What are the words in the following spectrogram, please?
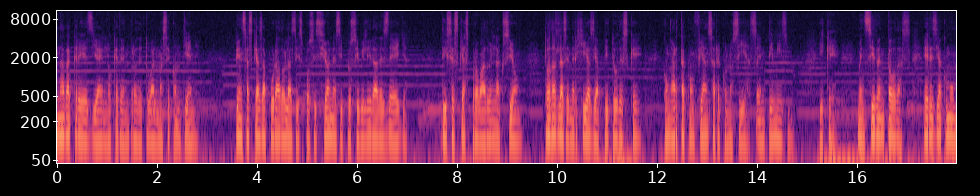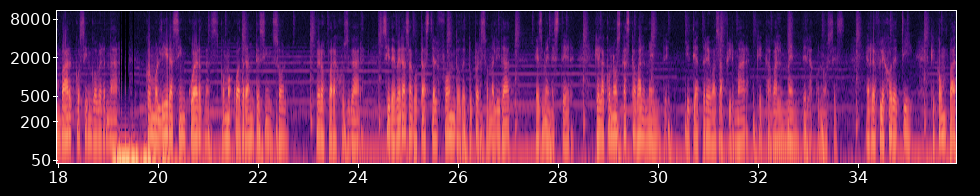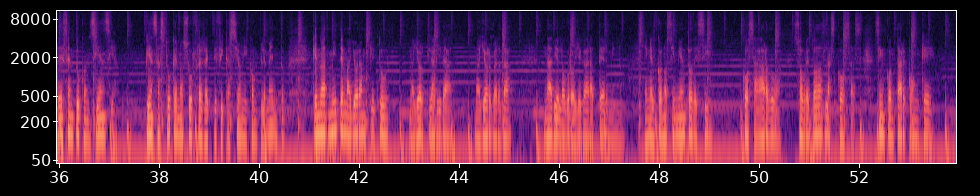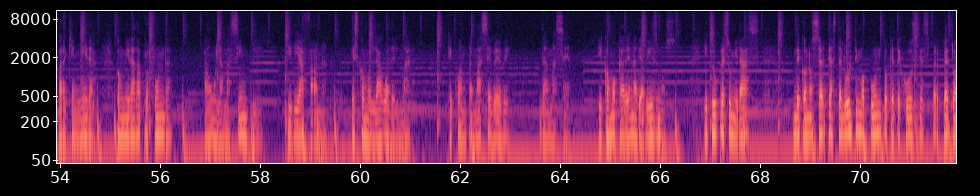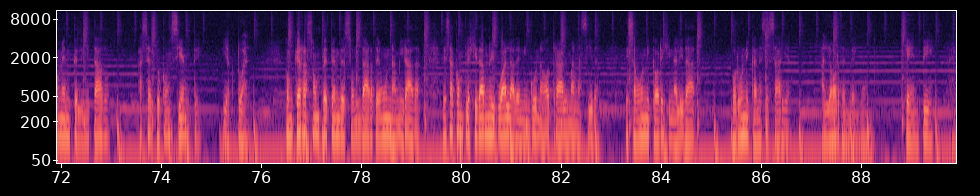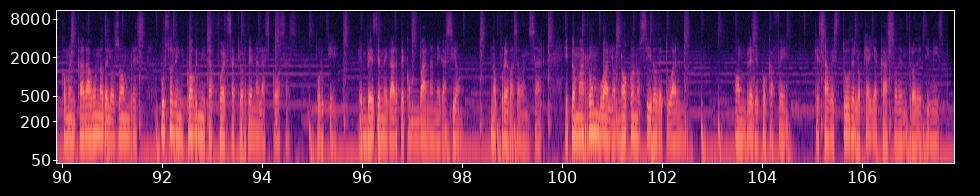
Nada crees ya en lo que dentro de tu alma se contiene. Piensas que has apurado las disposiciones y posibilidades de ella. Dices que has probado en la acción todas las energías y aptitudes que, con harta confianza, reconocías en ti mismo y que, vencido en todas, eres ya como un barco sin gobernar, como lira sin cuerdas, como cuadrante sin sol. Pero para juzgar si de veras agotaste el fondo de tu personalidad, es menester que la conozcas cabalmente y te atrevas a afirmar que cabalmente la conoces. El reflejo de ti que compadece en tu conciencia. ¿Piensas tú que no sufre rectificación y complemento, que no admite mayor amplitud, mayor claridad, mayor verdad? Nadie logró llegar a término en el conocimiento de sí, cosa ardua sobre todas las cosas, sin contar con que, para quien mira con mirada profunda, aún la más simple y diáfana. Es como el agua del mar, que cuanta más se bebe, da más sed, y como cadena de abismos, y tú presumirás de conocerte hasta el último punto que te juzgues perpetuamente limitado a ser tu consciente y actual. ¿Con qué razón pretendes sondar de una mirada esa complejidad no iguala de ninguna otra alma nacida, esa única originalidad, por única necesaria, al orden del mundo, que en ti, como en cada uno de los hombres, puso la incógnita fuerza que ordena las cosas, porque, en vez de negarte con vana negación, no pruebas avanzar y tomar rumbo a lo no conocido de tu alma. Hombre de poca fe, ¿qué sabes tú de lo que hay acaso dentro de ti mismo?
